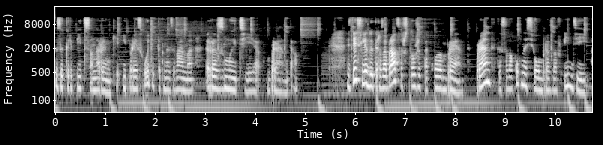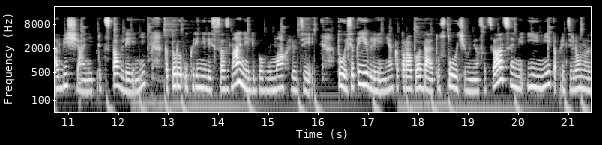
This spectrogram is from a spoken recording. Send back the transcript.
закрепиться на рынке. И происходит так называемое размытие бренда. Здесь следует разобраться, что же такое бренд. Бренд – это совокупность образов, идей, обещаний, представлений, которые укоренились в сознании либо в умах людей. То есть это явление, которое обладает устойчивыми ассоциациями и имеет определенную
